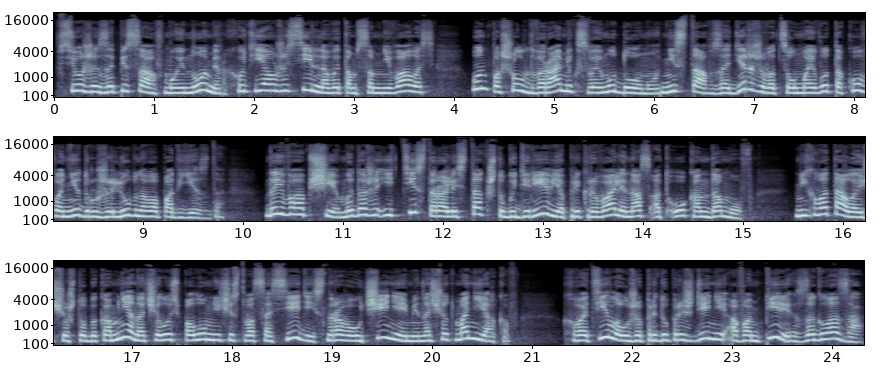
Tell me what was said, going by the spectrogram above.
Все же, записав мой номер, хоть я уже сильно в этом сомневалась, он пошел дворами к своему дому, не став задерживаться у моего такого недружелюбного подъезда. Да и вообще, мы даже идти старались так, чтобы деревья прикрывали нас от окон домов. Не хватало еще, чтобы ко мне началось паломничество соседей с нравоучениями насчет маньяков. Хватило уже предупреждений о вампире за глаза.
